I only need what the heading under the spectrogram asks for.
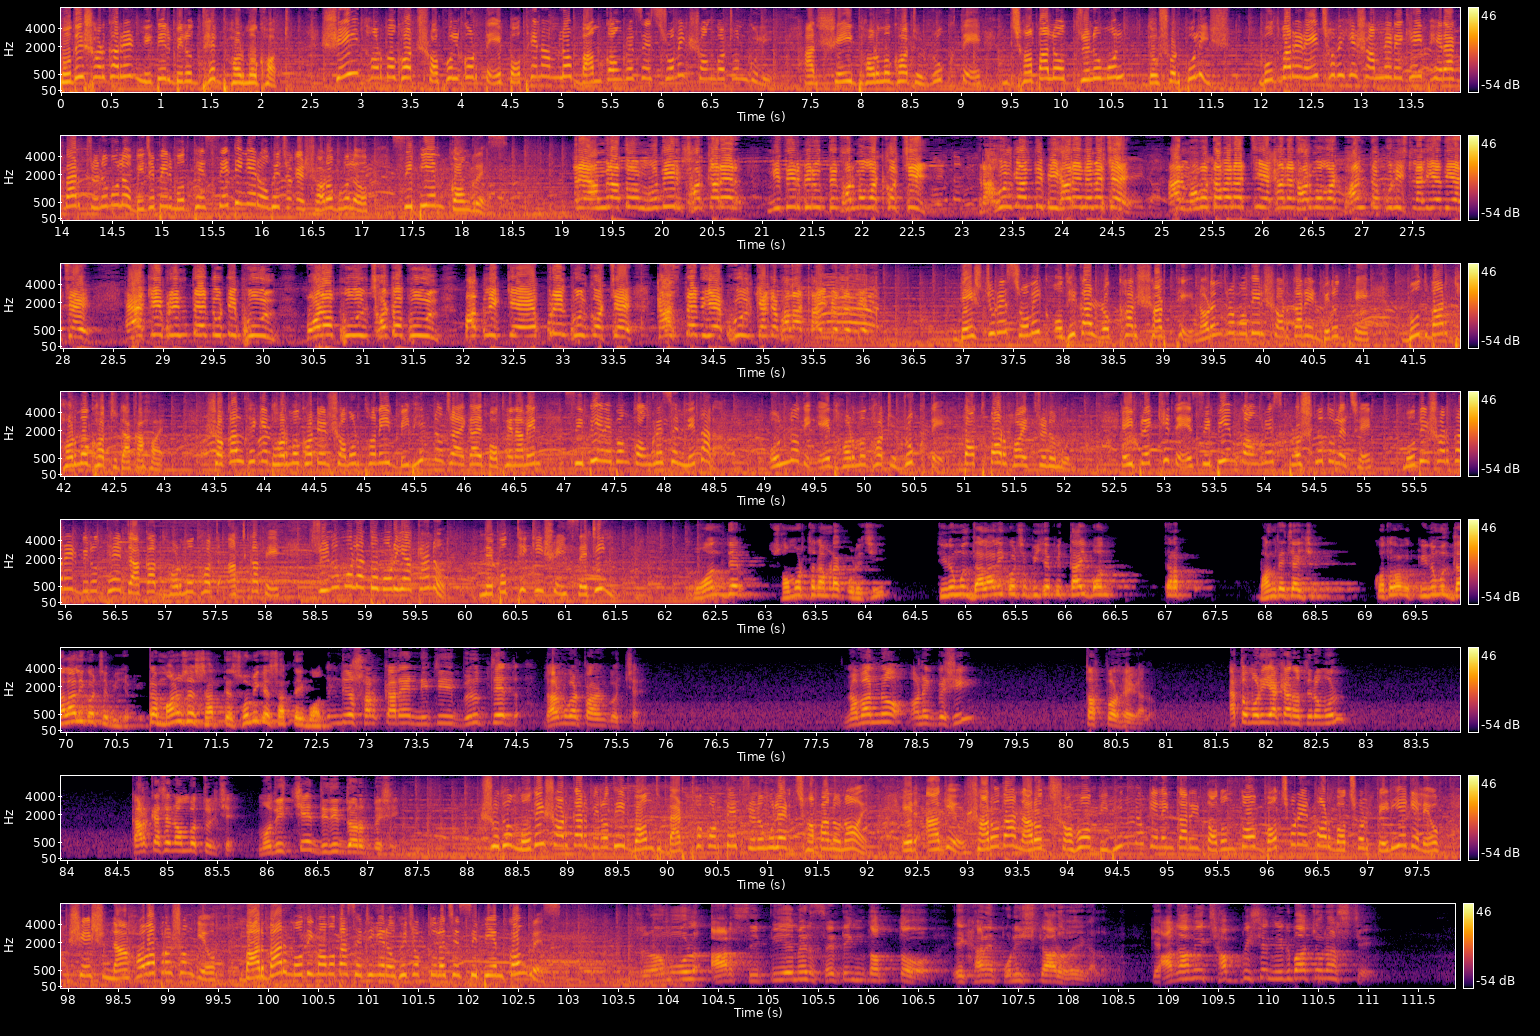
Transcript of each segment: মোদী সরকারের নীতির বিরুদ্ধে ধর্মঘট। সেই ধর্মঘট সফল করতে পথে নামল বাম কংগ্রেসের শ্রমিক সংগঠনগুলি। আর সেই ধর্মঘট রুখতে ঝাঁপালো তৃণমূল, দোসর পুলিশ। বুধবারের এই ছবিকে সামনে রেখেই ফের একবার তৃণমূল ও বিজেপির মধ্যে সেটিং এর অভিযোগে সরব হল সিপিএম কংগ্রেস। আমরা তো মোদির সরকারের নীতির বিরুদ্ধে ধর্মঘট করছি। রাহুল গান্ধী বিহারে নেমেছে। আর মমতা ব্যানার্জি এখানে ধর্মঘট ভাঙতে পুলিশ লালিয়ে দিয়েছে। একই বৃন্তে দুটি ফুল, বড় ফুল, ছোট ফুল। পাবলিককে এপ্রিল ফুল করছে, কাস্তে দিয়ে ফুল কেটে ফেলার টাইম এসেছে। দেশজুড়ে শ্রমিক অধিকার রক্ষার স্বার্থে নরেন্দ্র মোদীর সরকারের বিরুদ্ধে বুধবার ধর্মঘট ডাকা হয়। সকাল থেকে ধর্মঘটের সমর্থনে বিভিন্ন জায়গায় পথে নামেন সিপিএম এবং কংগ্রেসের নেতারা। অন্যদিকে ধর্মঘট রুখতে তৎপর হয় তৃণমূল। এই প্রেক্ষিতে সিপিএম কংগ্রেস প্রশ্ন তুলেছে মোদী সরকারের বিরুদ্ধে ডাকা ধর্মঘট আটকাতে তৃণমূল এত মরিয়া কেন? নেপথ্যে কি সেই সেটিং বন্ধের সমর্থন আমরা করেছি তৃণমূল দালালি করছে বিজেপি তাই বন্ধ তারা ভাঙতে চাইছে। কত ভাবে তৃণমূল দালালি করছে বিজেপি তারা মানুষের স্বার্থে শ্রমিকের স্বার্থেই বন্ধ। কেন্দ্রীয় সরকারের নীতির বিরুদ্ধে ধর্মঘট পালন করছেন। নবান্ন অনেক বেশি তৎপর হয়ে গেল। এত মরিয়া কেন তৃণমূল? কার কাছে নম্বর তুলছে? মোদির চেয়ে দিদির দরদ বেশি। শুধু মোদী সরকার বিরোধী বন্ধ ব্যর্থ করতে তৃণমূলের ঝাঁপানো নয় এর আগেও সারদা নারদ সহ বিভিন্ন কেলেঙ্কারির তদন্ত বছরের পর বছর পেরিয়ে গেলেও শেষ না হওয়া প্রসঙ্গেও বারবার মোদী মমতা সেটিং এর অভিযোগ তুলেছে সিপিএম কংগ্রেস। তৃণমূল আর সিপিএম এর সেটিং তত্ত্ব এখানে পরিষ্কার হয়ে গেল। আগামী ছাব্বিশে নির্বাচন আসছে।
